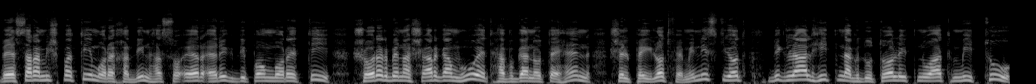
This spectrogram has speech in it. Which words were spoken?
ושר המשפטים עורך הדין הסוער אריק דיפום מורטי שעורר בין השאר גם הוא את הפגנותיהן של פעילות פמיניסטיות בגלל התנגדותו לתנועת מיטו,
